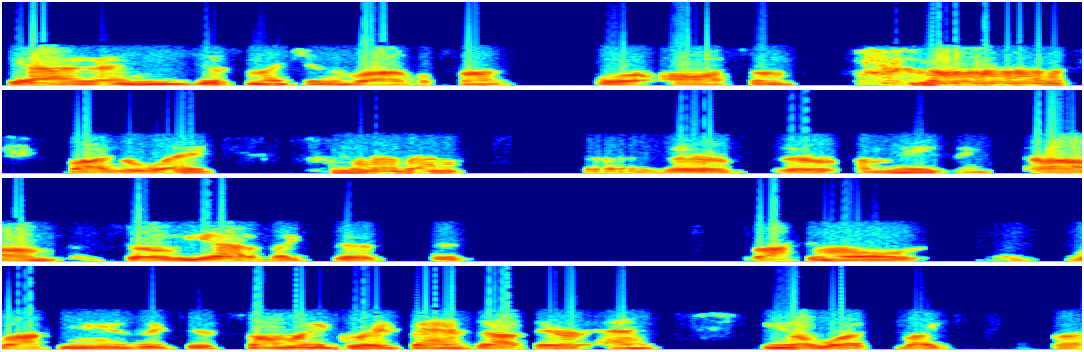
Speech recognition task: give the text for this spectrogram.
yeah, and you just mentioned the Rival Sons were awesome. By the way, they're they're amazing. Um, so yeah, like the, the rock and roll, rock music. There's so many great bands out there, and you know what? Like, uh,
